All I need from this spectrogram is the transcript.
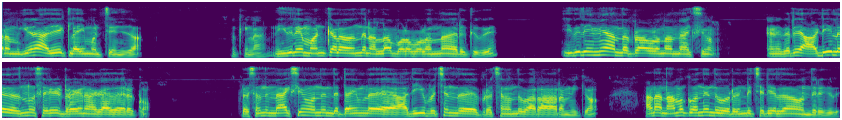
ஆரம்பிக்குதுன்னா அதே கிளைமேட் சேஞ்ச் தான். ஓகேங்களா? இதுலேயே மண்கலை வந்து நல்லா பொல பொலன்னு தான் இருக்குது. இதுலேயுமே அந்த ப்ராப்ளம் தான் மேக்ஸிமம் எனக்கு தெரிஞ்சு அடியில் இன்னும் சரியாக ட்ரைன் ஆகாத இருக்கும். ப்ளஸ் வந்து மேக்ஸிமம் வந்து இந்த டைமில் அதிகபட்சம் இந்த பிரச்சனை வந்து வர ஆரம்பிக்கும். ஆனால் நமக்கு வந்து இந்த ஒரு ரெண்டு செடியில் தான் வந்திருக்குது.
